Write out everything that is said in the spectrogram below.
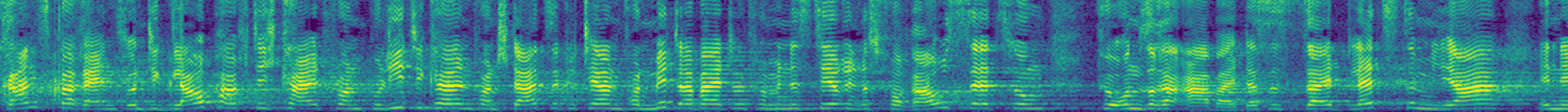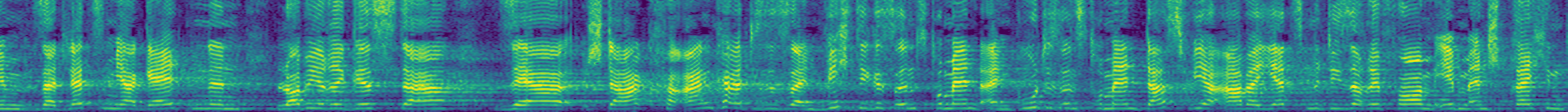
Transparenz und die Glaubhaftigkeit von Politikern, von Staatssekretären, von Mitarbeitern von Ministerien ist Voraussetzung für unsere Arbeit. Das ist seit letztem Jahr in dem seit letztem Jahr geltenden Lobbyregister sehr stark verankert. Dies ist ein wichtiges Instrument, ein gutes Instrument, das wir aber jetzt mit dieser Reform eben entsprechend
